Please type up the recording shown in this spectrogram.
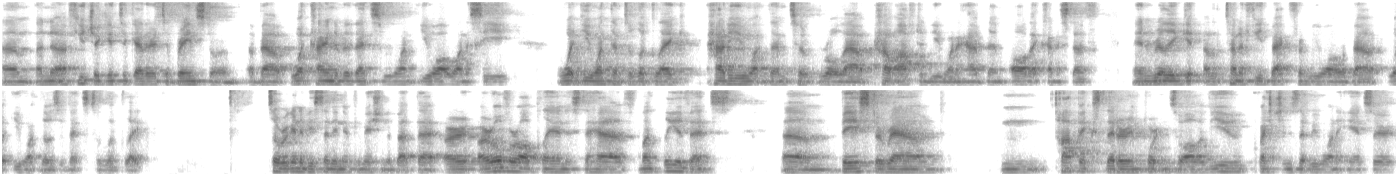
um, a, a future get together to brainstorm about what kind of events we want you all want to see. What do you want them to look like? How do you want them to roll out? How often do you want to have them? All that kind of stuff. And really get a ton of feedback from you all about what you want those events to look like. So we're going to be sending information about that. Our, our overall plan is to have monthly events um, based around mm, topics that are important to all of you, questions that we want to answer.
